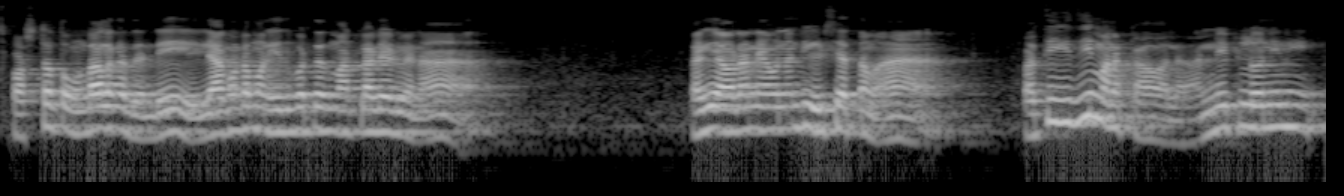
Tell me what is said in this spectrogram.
స్పష్టత ఉండాలి కదండి. లేకుంటే మనం ఏది పడితే అది పైగా ఎవరైనా ఏమనంటే ఇడిచేస్తామా ప్రతి ఇది మనకు కావాలి. అన్నిటిలోని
